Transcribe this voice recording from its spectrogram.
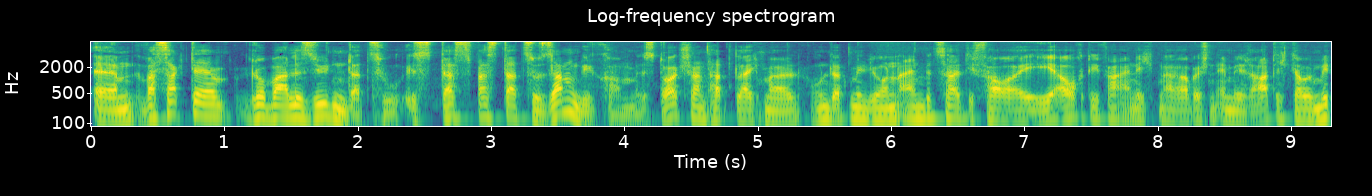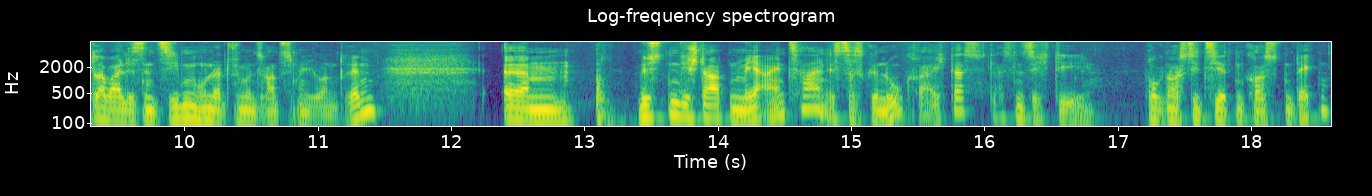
Ähm, was sagt der globale Süden dazu? Ist das, was da zusammengekommen ist? Deutschland hat gleich mal 100 Millionen einbezahlt, die VAE auch, die Vereinigten Arabischen Emirate. Ich glaube, mittlerweile sind 725 Millionen drin. Ähm, müssten die Staaten mehr einzahlen? Ist das genug? Reicht das? Lassen sich die prognostizierten Kosten decken?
